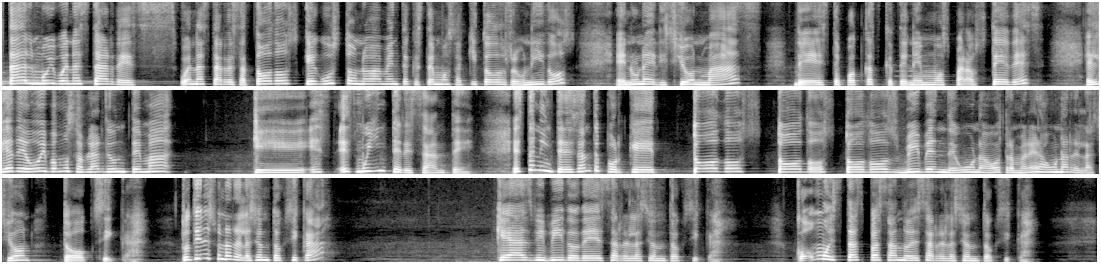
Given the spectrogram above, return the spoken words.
¿Qué tal? Muy buenas tardes. Buenas tardes a todos. Qué gusto nuevamente que estemos aquí todos reunidos en una edición más de este podcast que tenemos para ustedes. El día de hoy vamos a hablar de un tema que es, muy interesante. Es tan interesante porque todos, todos, todos viven de una u otra manera una relación tóxica. ¿Tú tienes una relación tóxica? ¿Qué has vivido de esa relación tóxica? ¿Cómo estás pasando esa relación tóxica?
